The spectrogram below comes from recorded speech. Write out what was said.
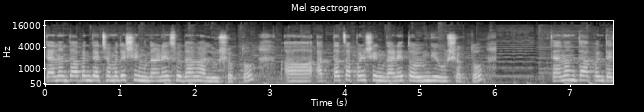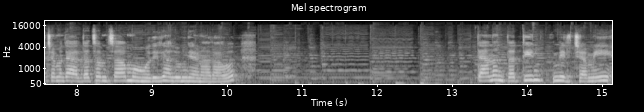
त्यानंतर आपण त्याच्यामध्ये शेंगदाणेसुद्धा घालू शकतो. आत्ताच आपण शेंगदाणे तळून घेऊ शकतो. त्यानंतर आपण त्याच्यामध्ये अर्धा चमचा मोहरी घालून घेणार आहोत. त्यानंतर तीन मिरच्या मी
